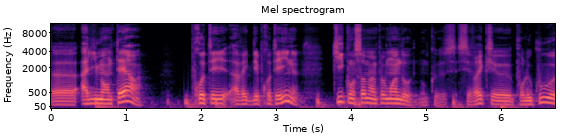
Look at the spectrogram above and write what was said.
euh, alimentaires, avec des protéines, qui consomment un peu moins d'eau. Donc c'est vrai que pour le coup,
